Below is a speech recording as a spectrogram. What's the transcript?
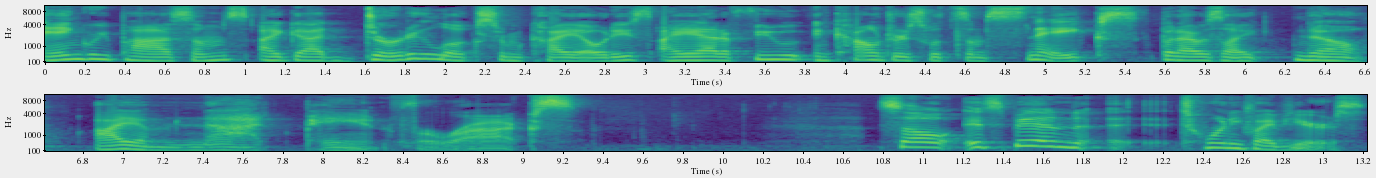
angry possums. I got dirty looks from coyotes. I had a few encounters with some snakes, but I was like, "No, I am not paying for rocks." So it's been uh, 25 years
